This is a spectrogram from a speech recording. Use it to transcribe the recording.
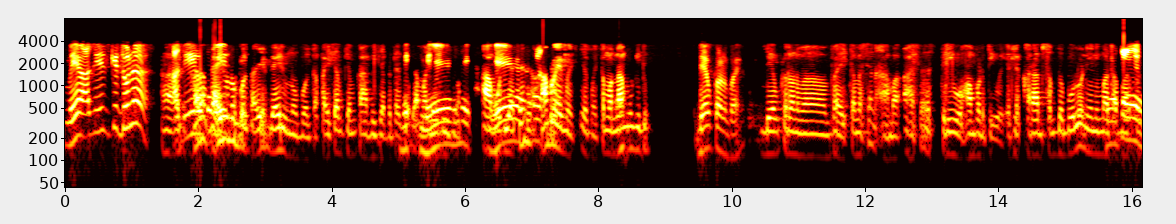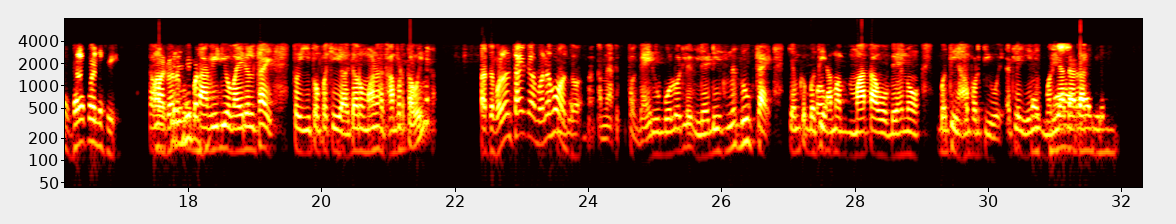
મેં આજે- જ કીધું ને. આજે ગાયરું ન બોલતા એક ગાયરું ન બોલતા. ભાઈ સાહેબ કેમ કે આ બીજા બધા મેં- બીજા આ બોલ્યા છે ને સાંભળો એક મિનિટ એક મિનિટ. તમારું નામ શું કીધું? દેવકરણભાઈ દેવકરણ ભાઈ તમે છે ને આમાં આ સ્ત્રીઓ સાંભળતી હોય એટલે ખરાબ શબ્દ બોલો ને એની માથા ઘરે કોઈ નથી. તમારા ઘરે પણ આ વીડિયો વાયરલ થાય તો ઈ તો પછી હજારો માણસ સાંભળતા હોય ને. આ તો ભલે થાય કે મને શું વાંધો? તમે ગાયરું બોલો એટલે લેડીઝ ને દુઃખ થાય કેમ કે બધી આમાં માતાઓ બહેનો બધી સાંભળતી હોય એટલે એની મર્યાદા રાખી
